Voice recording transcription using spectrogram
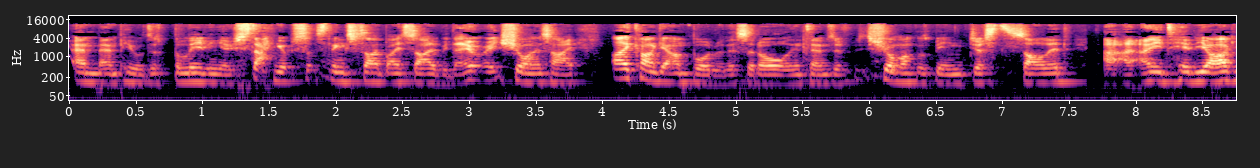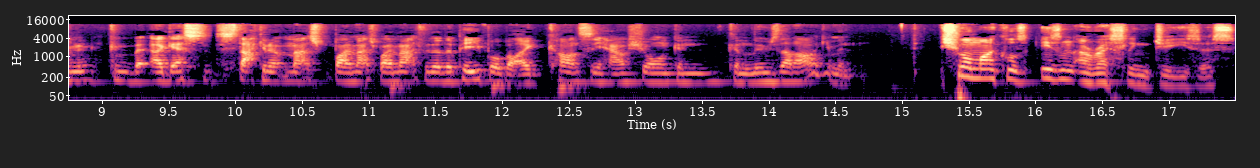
And, and people just believing, you know, stacking up such things side by side, they don't rate Shawn as high. I can't get on board with this at all in terms of Shawn Michaels being just solid. I, I need to hear the argument, I guess, stacking up match by match by match with other people, but I can't see how Shawn can, can lose that argument. Shawn Michaels isn't a wrestling Jesus.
